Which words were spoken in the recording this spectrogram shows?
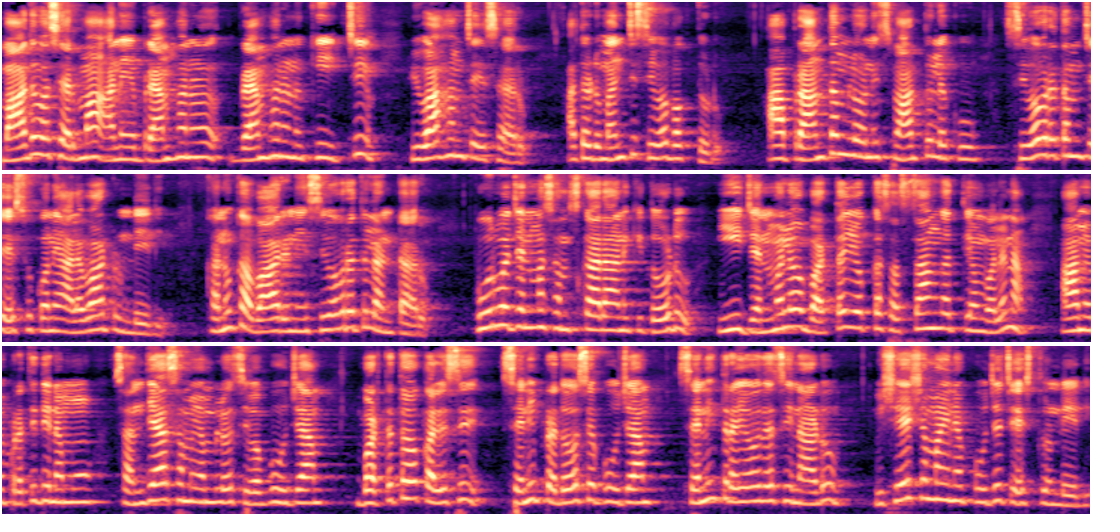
మాధవ శర్మ అనే బ్రాహ్మణు బ్రాహ్మణునికి ఇచ్చి వివాహం చేశారు. అతడు మంచి శివభక్తుడు. ఆ ప్రాంతంలోని స్మార్తులకు శివవ్రతం చేసుకునే అలవాటుండేది. కనుక వారిని శివవ్రతులంటారు. పూర్వజన్మ సంస్కారానికి తోడు ఈ జన్మలో భర్త యొక్క సత్సాంగత్యం వలన ఆమె ప్రతిదినము సంధ్యా సమయంలో శివపూజ భర్తతో కలిసి శని ప్రదోష పూజ శని త్రయోదశి నాడు విశేషమైన పూజ చేస్తుండేది.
